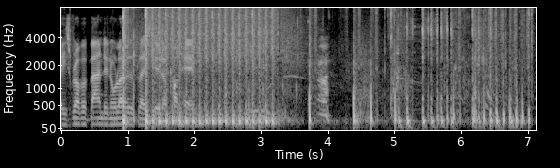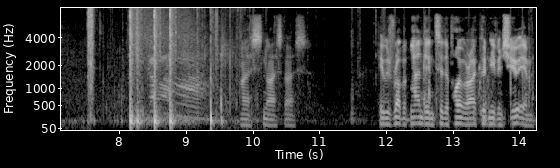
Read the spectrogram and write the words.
He's rubber banding all over the place, dude. I can't hit him. Nice, nice, nice. He was rubber banding to the point where I couldn't even shoot him.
